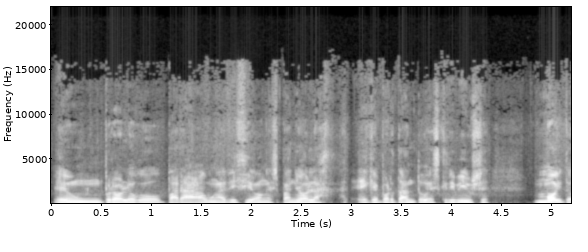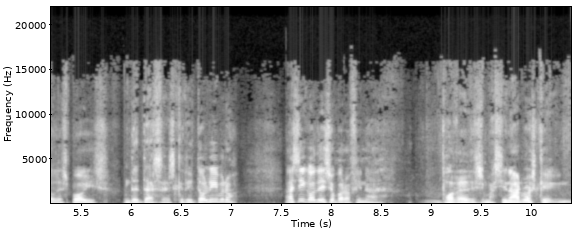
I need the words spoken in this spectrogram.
é un prólogo para unha edición española e que por tanto escribiuse moito despois de terse escrito o libro, así que o deixo para o final. Podedes imaginarvos que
